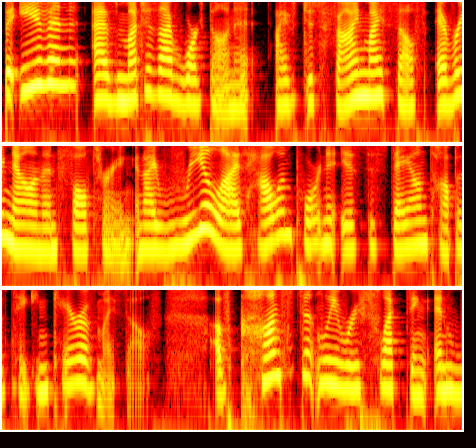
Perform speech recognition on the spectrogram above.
But even as much as I've worked on it, I just find myself every now and then faltering, and I realize how important it is to stay on top of taking care of myself of constantly reflecting and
